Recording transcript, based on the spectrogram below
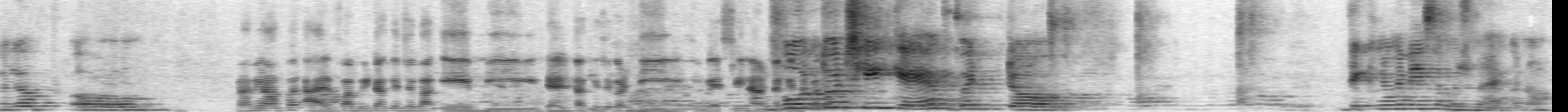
मतलब मैम यहाँ पर अल्फ़ा बीटा की जगह ए बी डेल्टा की जगह डी तो वैसे ही लैम्डा वो तो ठीक है बट दिखने में नहीं समझ में आएगा ना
